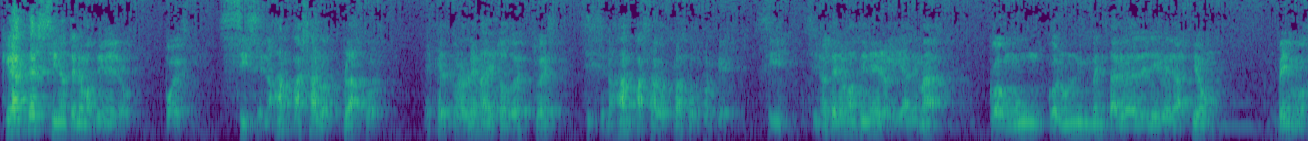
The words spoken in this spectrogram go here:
¿Qué hacer si no tenemos dinero? Pues si se nos han pasado los plazos, es que el problema de todo esto es si se nos han pasado los plazos, porque si, si no tenemos dinero y además con un, con un inventario de deliberación vemos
